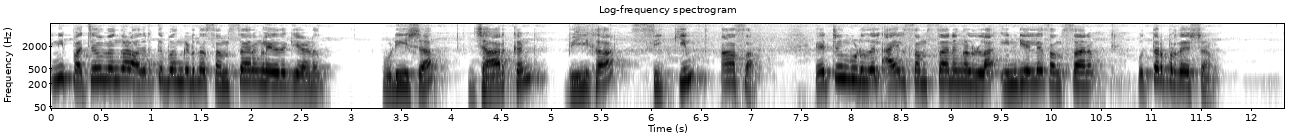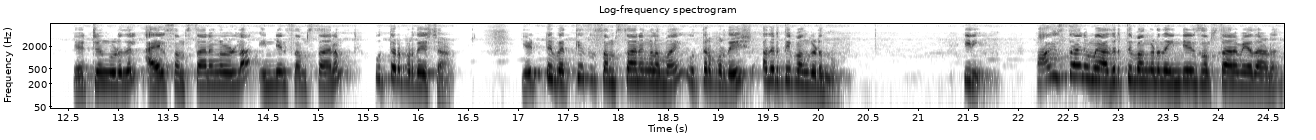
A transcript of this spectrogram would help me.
ഇനി പശ്ചിമ ബംഗാൾ അതിർത്തി പങ്കിടുന്ന സംസ്ഥാനങ്ങൾ ഏതൊക്കെയാണ്? ഒഡീഷ ജാർഖണ്ഡ് ബീഹാർ സിക്കിം ആസാം. ഏറ്റവും കൂടുതൽ അയൽ സംസ്ഥാനങ്ങളുള്ള ഇന്ത്യയിലെ സംസ്ഥാനം ഉത്തർപ്രദേശാണ്. ഏറ്റവും കൂടുതൽ അയൽ സംസ്ഥാനങ്ങളുള്ള ഇന്ത്യൻ സംസ്ഥാനം ഉത്തർപ്രദേശാണ്. എട്ട് വ്യത്യസ്ത സംസ്ഥാനങ്ങളുമായി ഉത്തർപ്രദേശ് അതിർത്തി പങ്കിടുന്നു. ഇനി പാകിസ്ഥാനുമായി അതിർത്തി പങ്കിടുന്ന ഇന്ത്യൻ സംസ്ഥാനം ഏതാണ്?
